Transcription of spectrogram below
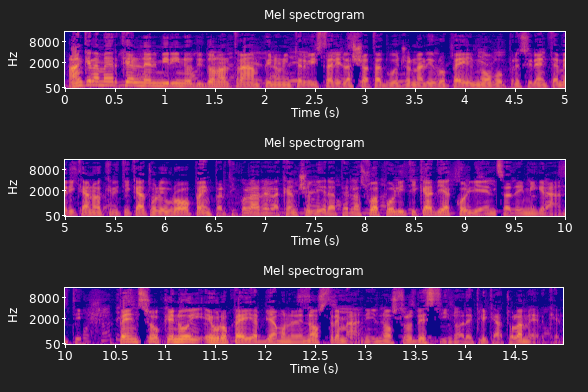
Anche la Merkel nel mirino di Donald Trump. In un'intervista rilasciata a due giornali europei, il nuovo presidente americano ha criticato l'Europa, in particolare la cancelliera, per la sua politica di accoglienza dei migranti. Penso che noi europei abbiamo nelle nostre mani il nostro destino, ha replicato la Merkel.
